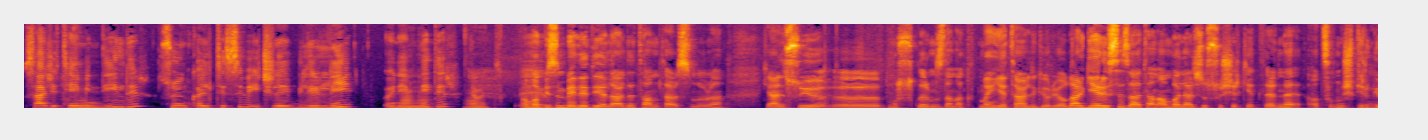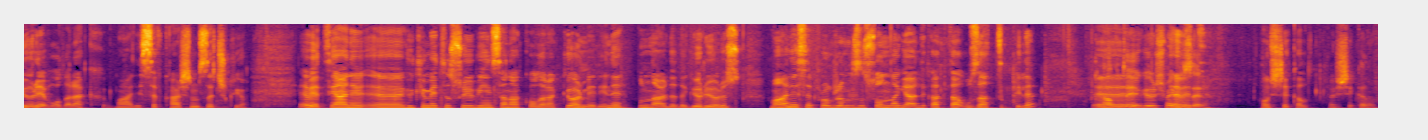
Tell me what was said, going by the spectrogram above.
sadece temin değildir. Suyun kalitesi ve içilebilirliği önemlidir. Hı hı. Evet. Ama ee, bizim belediyelerde tam tersine oran. Yani suyu e, musluklarımızdan akıtmayı yeterli görüyorlar. Gerisi zaten ambalajlı su şirketlerine atılmış bir görev olarak maalesef karşımıza çıkıyor. Evet yani e, hükümetin suyu bir insan hakkı olarak görmediğini bunlarda da görüyoruz. Maalesef programımızın sonuna geldik hatta uzattık bile. E, Haftaya görüşmek evet. üzere. Hoşçakalın. Hoşçakalın.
